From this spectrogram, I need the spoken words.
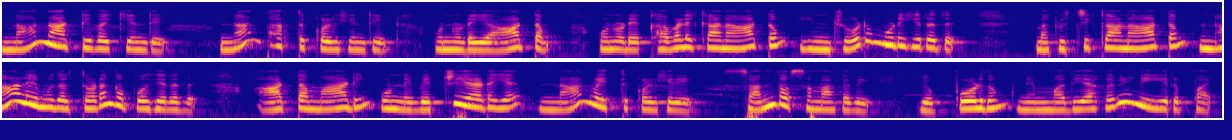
நான் ஆட்டி வைக்கின்றேன். நான் பார்த்து கொள்கின்றேன். உன்னுடைய ஆட்டம் உன்னுடைய கவலைக்கான ஆட்டம் இன்றோடு முடிகிறது. மகிழ்ச்சிக்கான ஆட்டம் நாளை முதல் தொடங்கப் போகிறது. ஆட்டம் ஆடி உன்னை வெற்றி அடைய நான் வைத்துக்கொள்கிறேன் சந்தோஷமாகவே எப்பொழுதும் நிம்மதியாகவே நீ இருப்பாய்.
